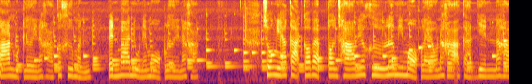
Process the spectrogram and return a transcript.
บ้านหมดเลยนะคะ ก็คือเหมือนเป็นบ้านอยู่ในหมอกเลยนะคะ ช่วงนี้อากาศก็แบบตอนเช้านี่ยคือเริ่มมีหมอกแล้วนะคะ อากาศเย็นนะคะ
